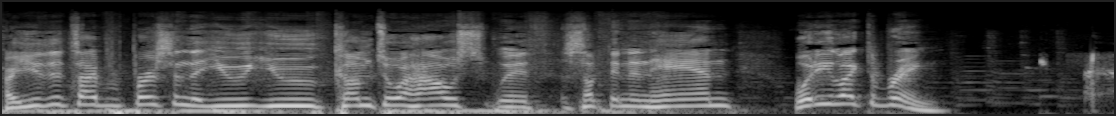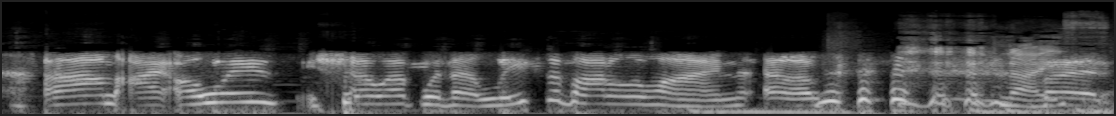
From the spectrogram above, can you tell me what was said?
Are you the type of person that you you come to a house with something in hand? What do you like to bring? Um, I always show up with at least a bottle of wine. Um, nice. but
